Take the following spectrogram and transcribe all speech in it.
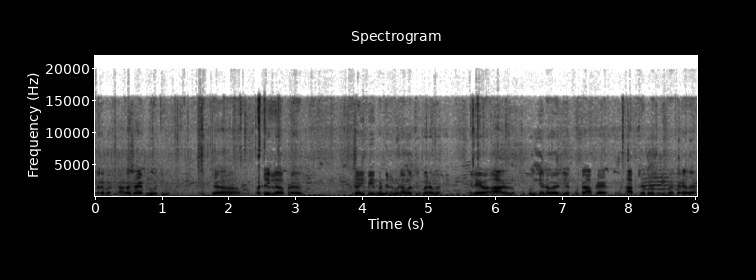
બરાબર શાળા સાહેબનું હતું પટેલ આપણે રવિભાઈ પટેલનું નામ હતું બરાબર. એટલે આ કુટુંબજનોએ જે ખોટા આપણે આપશે એમની કર્યા હતા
